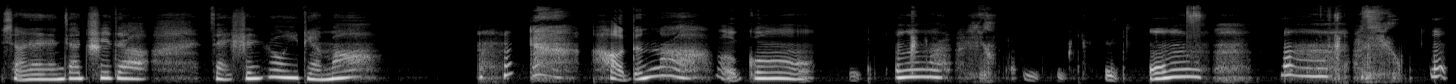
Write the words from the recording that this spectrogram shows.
想让人家吃的再深入一点吗？好的呢，老公。嗯嗯嗯。嗯嗯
